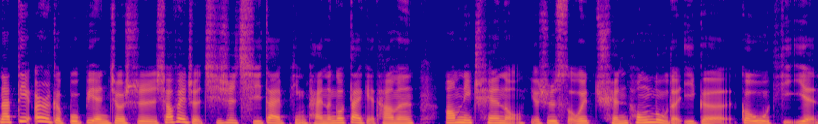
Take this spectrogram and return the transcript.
那第二个不变就是消费者其实期待品牌能够带给他们 omni channel，也就是所谓全通路的一个购物体验。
